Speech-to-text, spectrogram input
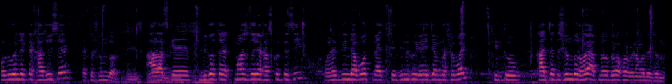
হবিগঞ্জে একটা খাজ হইছে, এত সুন্দর। আর আজকে বিগত এক মাস ধরে কাজ করতেছি অনেক দিন যাবত রাত দিন হয়ে রয়েছে আমরা সবাই, কিন্তু কাজ যাতে সুন্দর হয় আপনারা দোয়া করবেন আমাদের জন্য।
